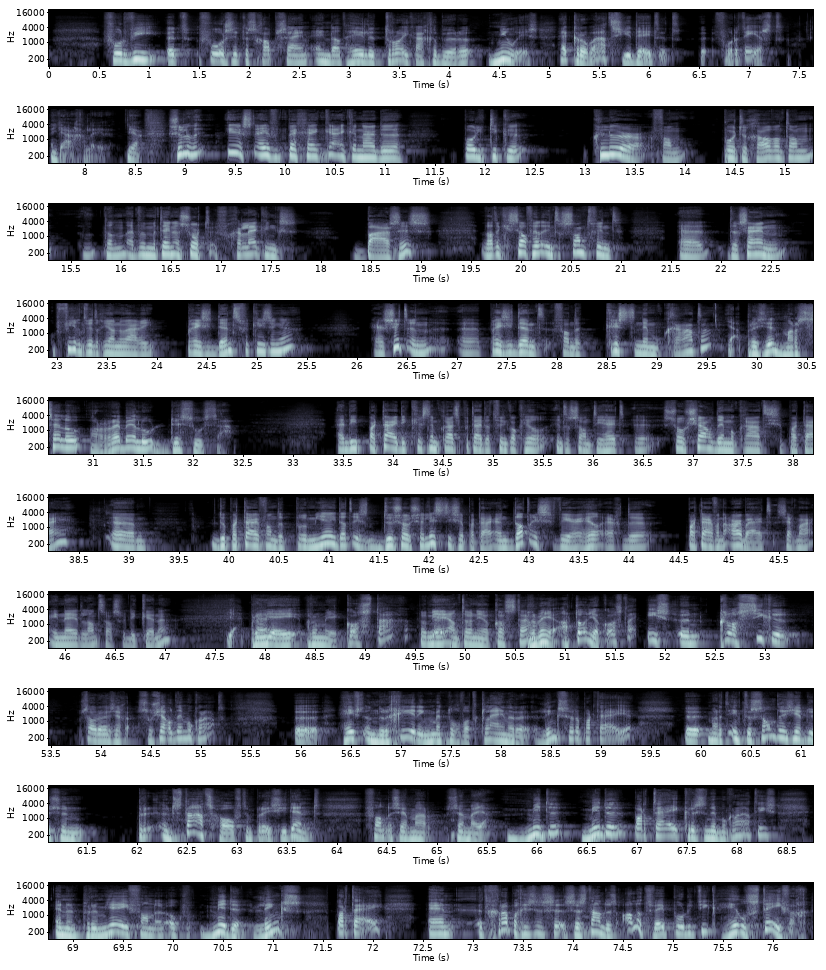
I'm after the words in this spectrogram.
voor wie het voorzitterschap zijn en dat hele trojka gebeuren nieuw is. Kroatië deed het eh, voor het eerst, een jaar geleden. Ja, zullen we eerst even PG kijken naar de politieke kleur van Portugal? Want dan, dan hebben we meteen een soort vergelijkingsbasis. Wat ik zelf heel interessant vind, eh, er zijn op 24 januari presidentsverkiezingen. Er zit een eh, president van de Christen-Democraten. Ja, president Marcelo Rebelo de Sousa. En die partij, die Christen-Democratische partij, dat vind ik ook heel interessant. Die heet eh, Sociaal-Democratische Partij. Ehm, de partij van de premier, dat is de Socialistische Partij. En dat is weer heel erg de Partij van de Arbeid, zeg maar in Nederland, zoals we die kennen. Ja, premier, premier Costa. Premier eh, Antonio Costa. premier Antonio Costa is een klassieke, zouden wij zeggen, sociaaldemocraat. Eh, heeft een regering met nog wat kleinere linksere partijen. Eh, maar het interessante is, je hebt dus een, een staatshoofd, een president van zeg maar, zeg maar ja, midden, middenpartij, christendemocratisch. En een premier van een ook midden-links partij. En het grappige is, ze, ze staan dus alle twee politiek heel stevig.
